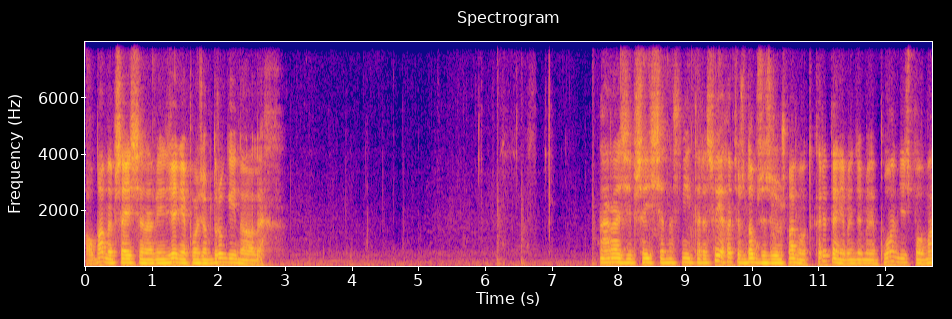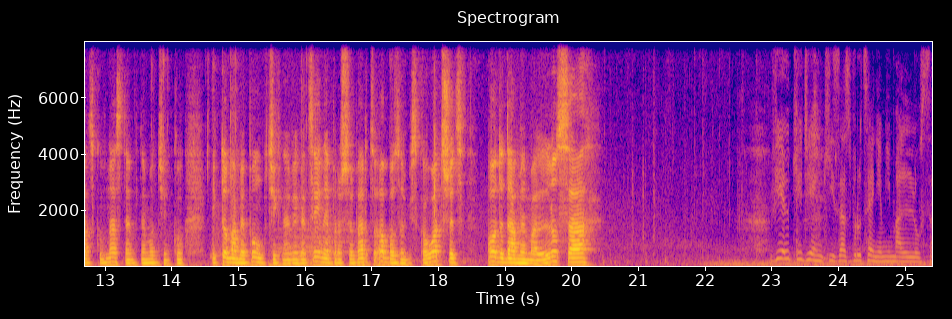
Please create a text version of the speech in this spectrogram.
O, mamy przejście na więzienie, poziom drugi, no ale... Na razie przejście nas nie interesuje, chociaż dobrze, że już mamy odkryte, nie będziemy błądzić po omacku w następnym odcinku. I tu mamy punkcik nawigacyjny, proszę bardzo, obozowisko Łotrzyc. Oddamy Mallusa. Wielkie dzięki za zwrócenie mi Mallusa.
